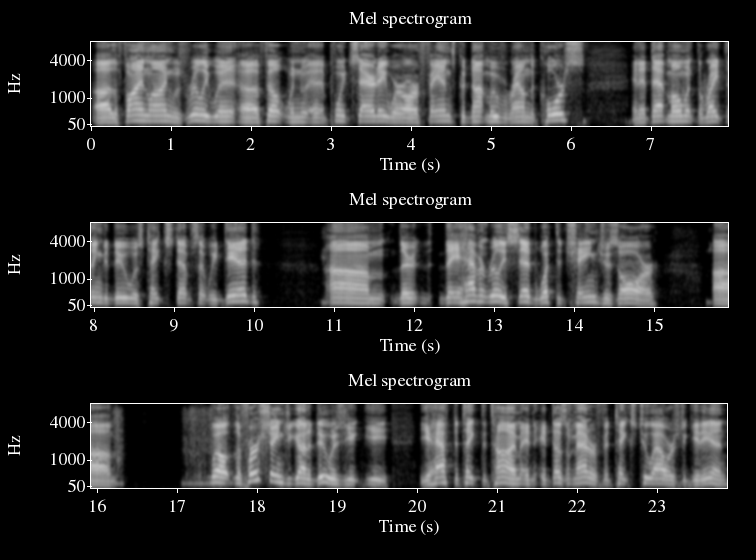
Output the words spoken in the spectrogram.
Uh, the fine line was really when, uh, felt when at point Saturday where our fans could not move around the course. And at that moment, the right thing to do was take steps that we did. Um, they they haven't really said what the changes are. Um, well, the first change you got to do is you you you have to take the time, and it doesn't matter if it takes two hours to get in.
